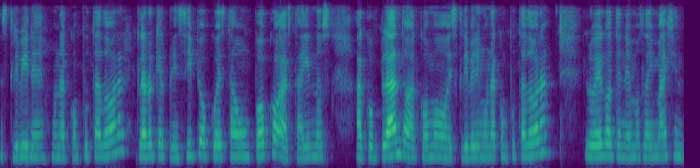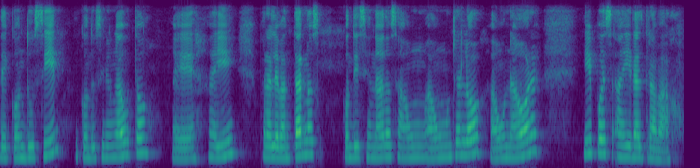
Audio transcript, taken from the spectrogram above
Escribir en una computadora, claro que al principio cuesta un poco hasta irnos acoplando a cómo escribir en una computadora. Luego tenemos la imagen de conducir, de conducir un auto, eh, ahí para levantarnos condicionados a un, a un reloj, a una hora y pues a ir al trabajo.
